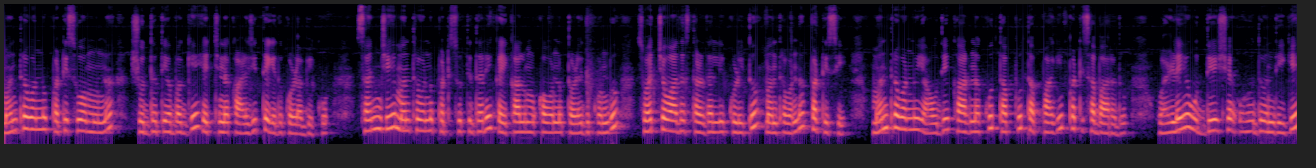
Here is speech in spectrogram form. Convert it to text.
ಮಂತ್ರವನ್ನು ಪಠಿಸುವ ಮುನ್ನ ಶುದ್ಧತೆಯ ಬಗ್ಗೆ ಹೆಚ್ಚಿನ ಕಾಳಜಿ ತೆಗೆದುಕೊಳ್ಳಬೇಕು. ಸಂಜೆ ಮಂತ್ರವನ್ನು ಪಠಿಸುತ್ತಿದ್ದರೆ ಕೈಕಾಲು ಮುಖವನ್ನು ತೊಳೆದುಕೊಂಡು ಸ್ವಚ್ಛವಾದ ಸ್ಥಳದಲ್ಲಿ ಕುಳಿತು ಮಂತ್ರವನ್ನು ಪಠಿಸಿ. ಮಂತ್ರವನ್ನು ಯಾವುದೇ ಕಾರಣಕ್ಕೂ ತಪ್ಪು ತಪ್ಪಾಗಿ ಪಠಿಸಬಾರದು. ಒಳ್ಳೆಯ ಉದ್ದೇಶದೊಂದಿಗೆ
